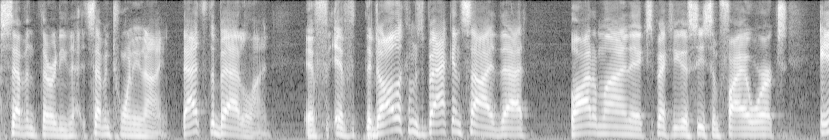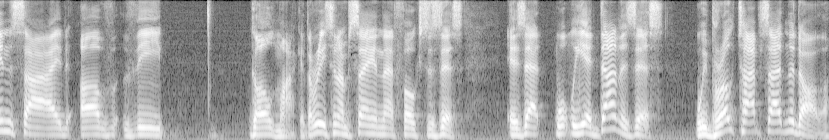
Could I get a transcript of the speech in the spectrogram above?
730, 729. That's the battle line. If if the dollar comes back inside that, bottom line, they expect you to see some fireworks inside of the gold market. The reason I'm saying that, folks, is this: is that what we had done is this: we broke topside in the dollar.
